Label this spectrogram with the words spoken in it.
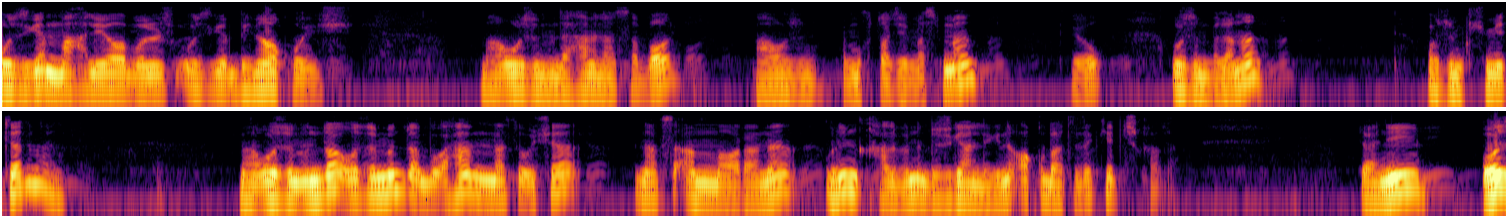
o'ziga mahliyo bo'lish o'ziga bino qo'yish. Man o'zimda hamma narsa bor. Man o'zim muhtoj emasman. Yo'q. O'zim bilaman. O'zim kuchim yetadi mani man o'zim undoq o'zim bundoq bu hammasi o'sha nafsi ammorani uning qalbini buzganligini oqibatida kelib chiqadi. Ya'ni o'z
